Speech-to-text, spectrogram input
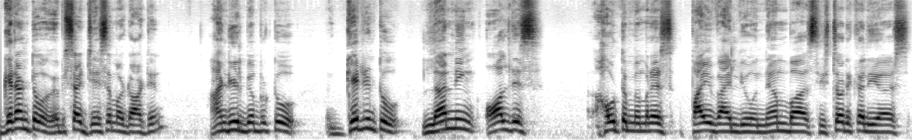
get onto our website jsma.in and you'll be able to get into learning all this how to memorize pi value, numbers, historical years,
